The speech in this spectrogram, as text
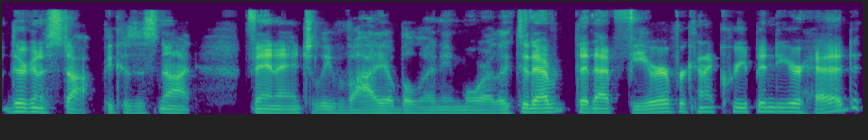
they're going to stop because it's not financially viable anymore. Like, did ever, did that fear ever kind of creep into your head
